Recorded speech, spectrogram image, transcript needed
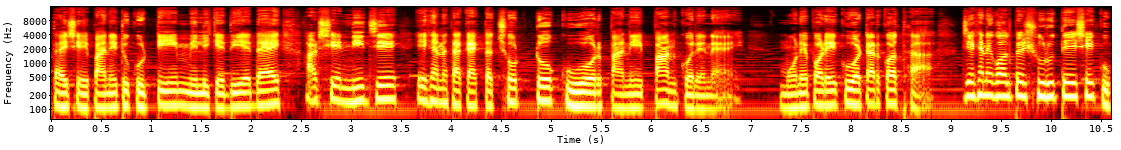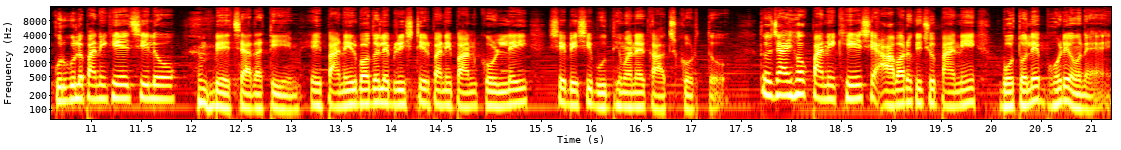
তাই সেই পানিটুকু টিম মিলিকে দিয়ে দেয় আর সে নিজে এখানে থাকা একটা ছোট্ট কুয়োর পানি পান করে নেয়। মনে পড়ে এই কুয়োটার কথা, যেখানে গল্পের শুরুতে সেই কুকুরগুলো পানি খেয়েছিল। বেচারা টিম, এই পানির বদলে বৃষ্টির পানি পান করলেই সে বেশি বুদ্ধিমানের কাজ করতো। তো যাই হোক, পানি খেয়ে সে আবারও কিছু পানি বোতলে ভরেও নেয়।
